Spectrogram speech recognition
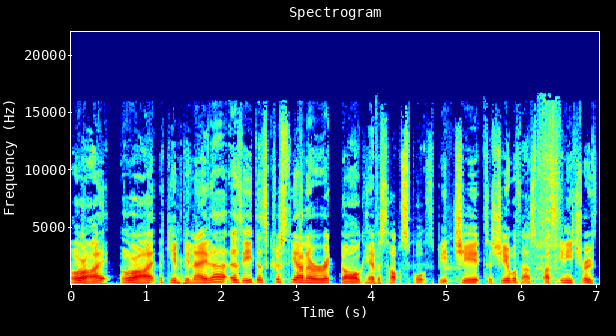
All right, all right. The Kempinator. Izzy, does Cristiano Rick Dog have a top sports bet to share with us, plus any truth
